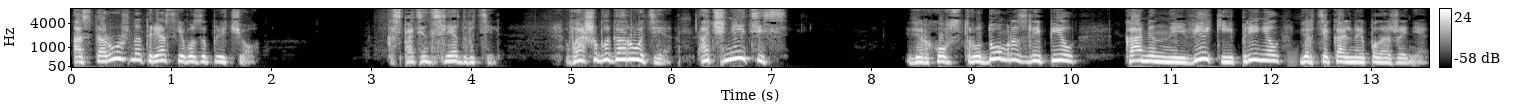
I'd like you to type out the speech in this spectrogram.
осторожно тряс его за плечо. — Господин следователь, ваше благородие, очнитесь! Верхов с трудом разлепил каменные веки и принял вертикальное положение.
